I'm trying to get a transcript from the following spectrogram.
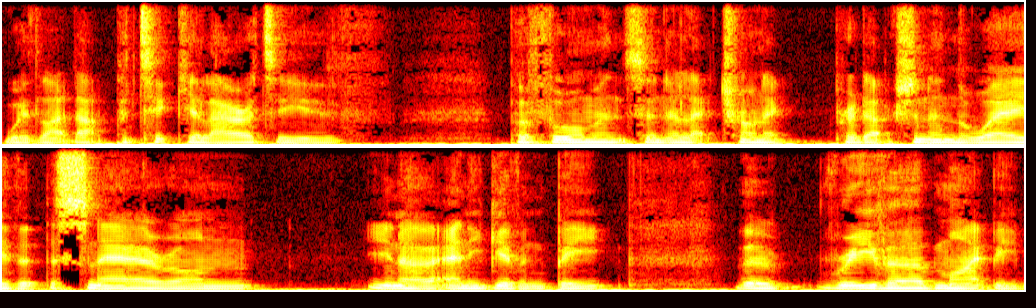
with like that particularity of performance and electronic production and the way that the snare on you know any given beat the reverb might be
